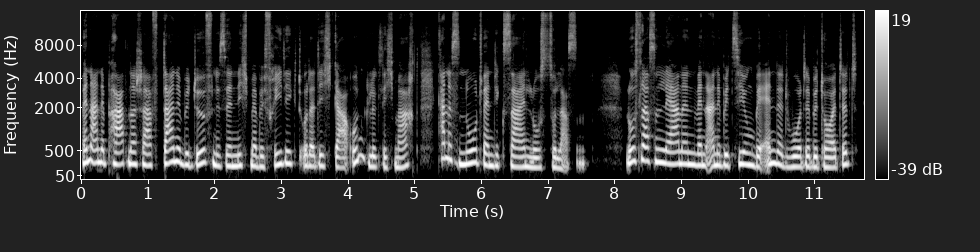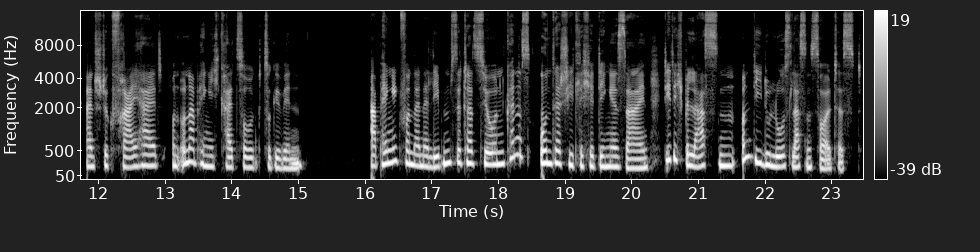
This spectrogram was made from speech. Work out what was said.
Wenn eine Partnerschaft deine Bedürfnisse nicht mehr befriedigt oder dich gar unglücklich macht, kann es notwendig sein, loszulassen. Loslassen lernen, wenn eine Beziehung beendet wurde, bedeutet, ein Stück Freiheit und Unabhängigkeit zurückzugewinnen. Abhängig von deiner Lebenssituation können es unterschiedliche Dinge sein, die dich belasten und die du loslassen solltest.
